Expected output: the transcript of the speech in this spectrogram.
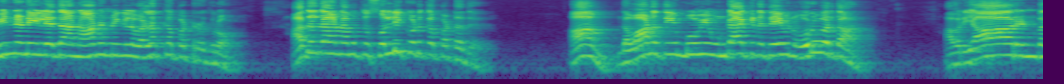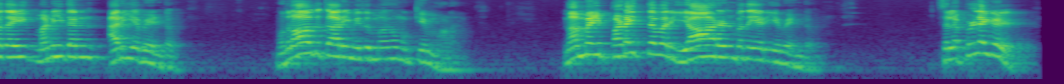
பின்னணியிலே தான் நானும் நீங்களும் வளர்க்கப்பட்டிருக்கிறோம். அதுதான் நமக்கு சொல்லிக் கொடுக்கப்பட்டது. ஆம் இந்த வானத்தையும் பூமியும் உண்டாக்கின தேவன் ஒருவர் தான் அவர் யார் என்பதை மனிதன் அறிய வேண்டும். முதலாவது காரியம் இது மிக முக்கியமானது. நம்மை படைத்தவர் யார் என்பதை அறிய வேண்டும். சில பிள்ளைகள்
